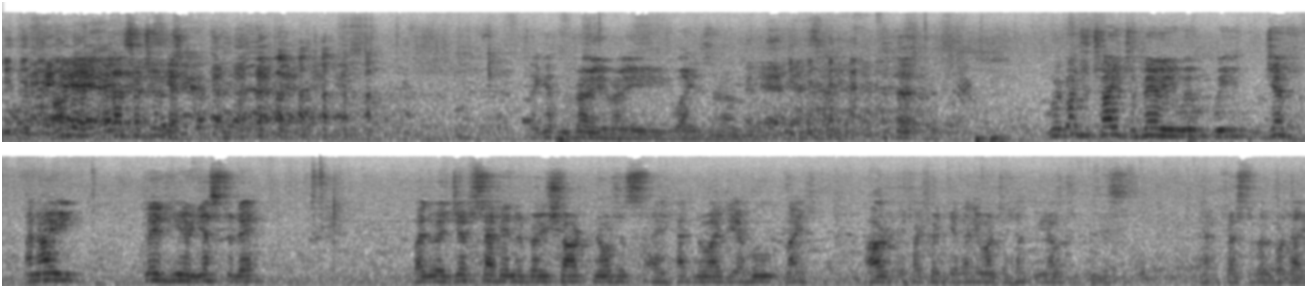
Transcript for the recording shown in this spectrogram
okay, well, that's what you'll get. They're getting very, very wise around here. We're going to try to vary. We, we, Jeff and I played here yesterday. By the way, Jeff sat in at very short notice. I had no idea who might, or if I could get anyone to help me out in this uh, festival, but I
